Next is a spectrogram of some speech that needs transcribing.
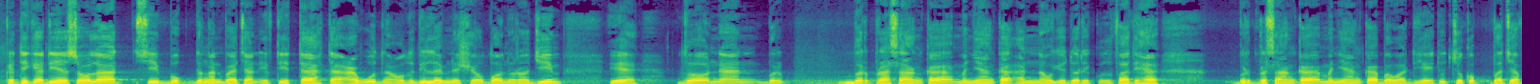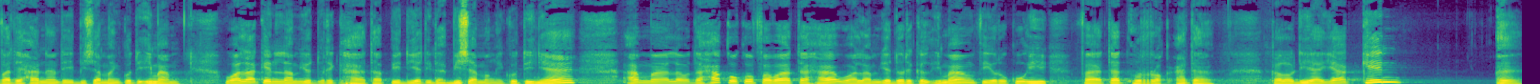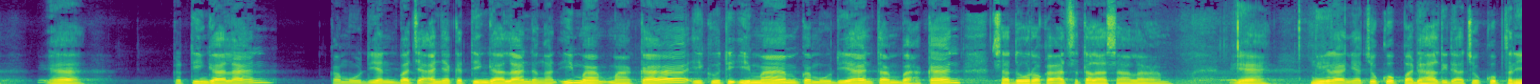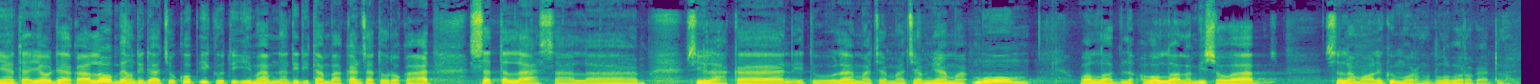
Ketika dia sholat sibuk dengan bacaan iftitah ta'awud na'udzubillahi minasyaitonir rajim ya dhonan ber, berprasangka menyangka annau yudrikul fatihah berprasangka menyangka bahwa dia itu cukup baca Fatihah nanti bisa mengikuti imam. Walakin lam yudrikha tapi dia tidak bisa mengikutinya. Amma law tahaqqaqa fawataha wa lam yudrikal imam fi ruku'i fatat hurraqata. Kalau dia yakin ya ketinggalan kemudian bacaannya ketinggalan dengan imam maka ikuti imam kemudian tambahkan satu rakaat setelah salam. Ya ngiranya cukup padahal tidak cukup ternyata. Ya udah kalau yang tidak cukup ikuti imam nanti ditambahkan satu rakaat setelah salam. Silahkan itulah macam-macamnya makmum. Wallah wallah alam assalamualaikum warahmatullahi wabarakatuh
